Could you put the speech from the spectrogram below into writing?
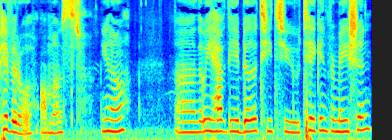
pivotal almost, you know? Uh, that we have the ability to take information,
